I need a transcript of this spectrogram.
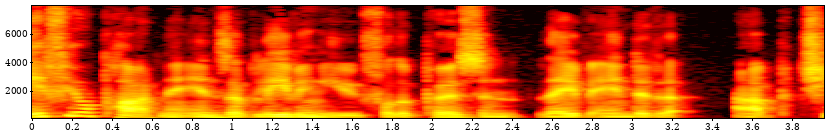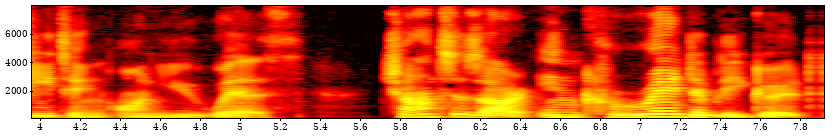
If your partner ends up leaving you for the person they've ended up cheating on you with, chances are incredibly good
